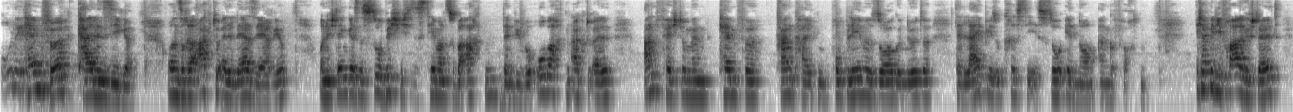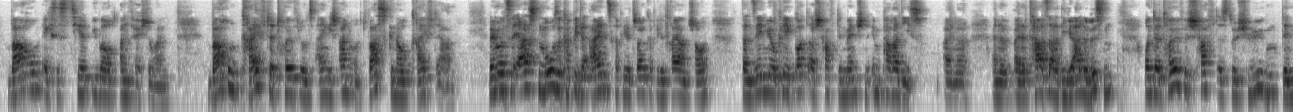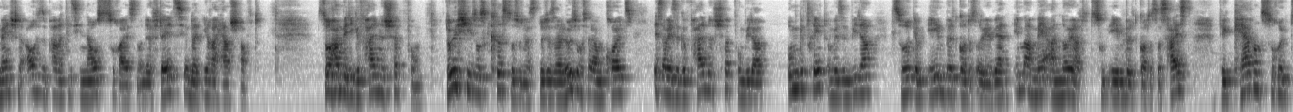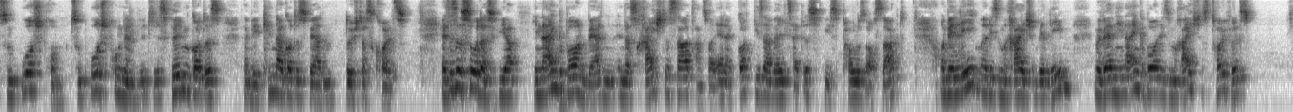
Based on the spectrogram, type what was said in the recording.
Ohne Kämpfe keine Siege. Unsere aktuelle Lehrserie. Und ich denke, es ist so wichtig, dieses Thema zu beachten, denn wir beobachten aktuell Anfechtungen, Kämpfe, Krankheiten, Probleme, Sorge, Nöte. Der Leib Jesu Christi ist so enorm angefochten. Ich habe mir die Frage gestellt, warum existieren überhaupt Anfechtungen? Warum greift der Teufel uns eigentlich an und was genau greift er an? Wenn wir uns den ersten Mose Kapitel 1, Kapitel 2 und Kapitel 3 anschauen, dann sehen wir, okay, Gott erschafft den Menschen im Paradies. Eine, eine, eine Tatsache, die wir alle wissen. Und der Teufel schafft es durch Lügen, den Menschen aus diesem Paradies hinauszureißen und er stellt sie unter ihrer Herrschaft. So haben wir die gefallene Schöpfung. Durch Jesus Christus und das, durch das Erlösungswerk am Kreuz ist aber diese gefallene Schöpfung wieder umgedreht und wir sind wieder zurück im Ebenbild Gottes oder wir werden immer mehr erneuert zum Ebenbild Gottes. Das heißt, wir kehren zurück zum Ursprung, zum Ursprung des Willen Gottes, wenn wir Kinder Gottes werden durch das Kreuz. Jetzt ist es so, dass wir hineingeboren werden in das Reich des Satans, weil er der Gott dieser Weltzeit ist, wie es Paulus auch sagt. Und wir leben unter diesem Reich und wir leben, wir werden hineingeboren in diesem Reich des Teufels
